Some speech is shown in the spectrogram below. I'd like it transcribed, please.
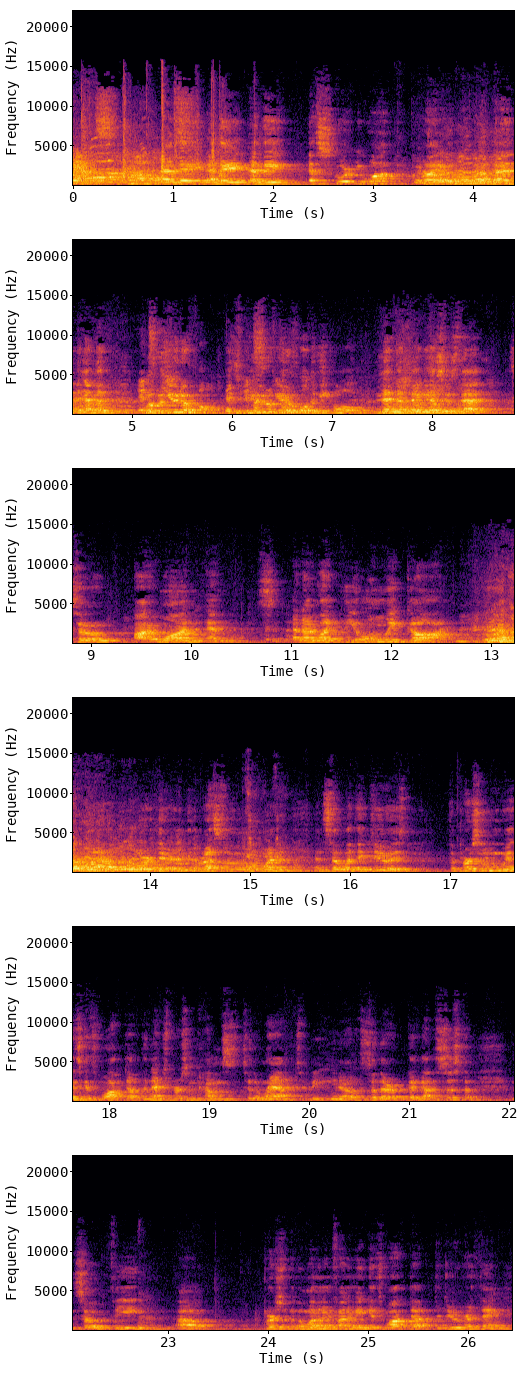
yes, And they and they and they escort you up, right? And, and the, It's was- beautiful. It's It's beautiful. beautiful to behold. Then the thing is, is that so I won, and and I'm like the only guy an award there, and the rest of them are women. And so what they do is. The person who wins gets walked up. The next person comes to the ramp to be, you know, so they're they've got a system. And so the uh, person, the woman in front of me gets walked up to do her thing,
